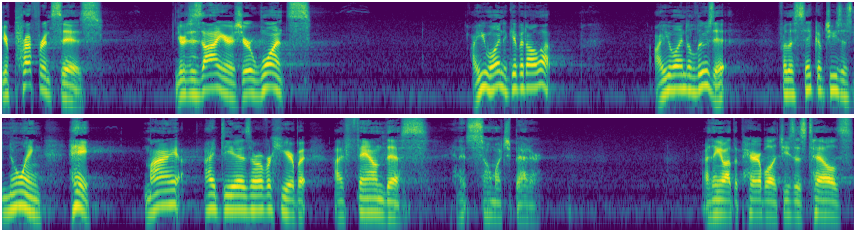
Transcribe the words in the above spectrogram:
your preferences, your desires, your wants. Are you willing to give it all up? Are you willing to lose it for the sake of Jesus, knowing, hey, my ideas are over here, but I found this, and it's so much better? I think about the parable that Jesus tells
